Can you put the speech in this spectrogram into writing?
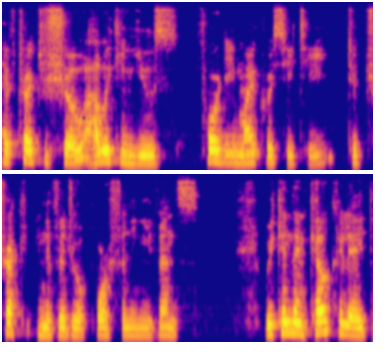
I've tried to show how we can use 4D micro-CT to track individual pore filling events. We can then calculate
